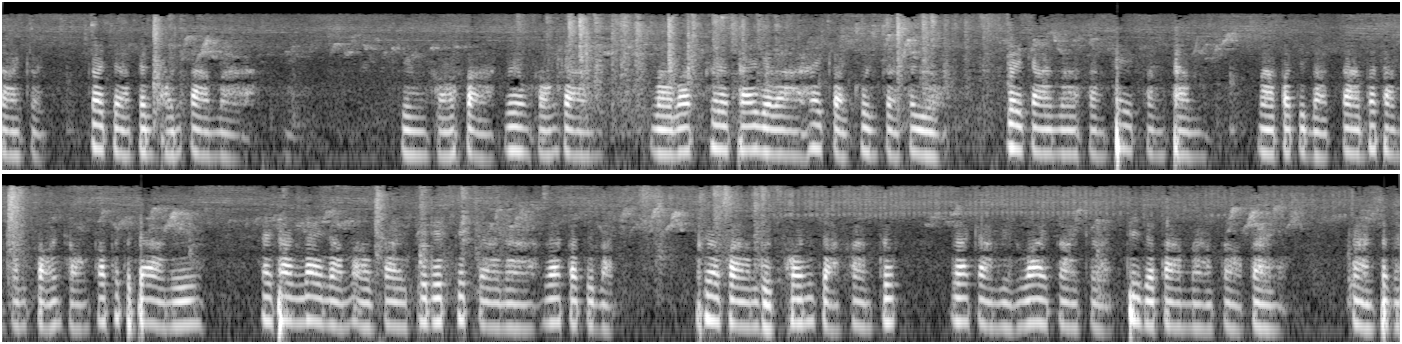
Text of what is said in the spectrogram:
ตายเกิด ก็จะเป็นผลตามมา จึงขอฝากเรื่องของการมาวัดเพื่อใช้เวลาให้เกิดคุณเกิดประโยชน์ด้วยการมาฟังเทศฟังธรรม มาปฏิบัติตามพระธรรมคำสอนของพระพุทธเจ้านี้ ให้ท่านได้นำเอาไปพิจิตพิจารณาและปฏิบัติ เพื่อความหลุดพ้นจากความทุกข์และการเวียนว่ายตายเกิดที่จะตามมาต่อไป การแสด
